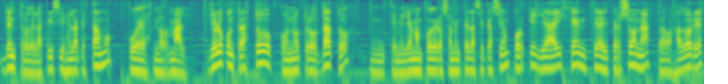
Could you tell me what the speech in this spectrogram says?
dentro de la crisis en la que estamos, pues normal. Yo lo contrasto con otros datos mm, que me llaman poderosamente la situación porque ya hay gente, hay personas, trabajadores,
